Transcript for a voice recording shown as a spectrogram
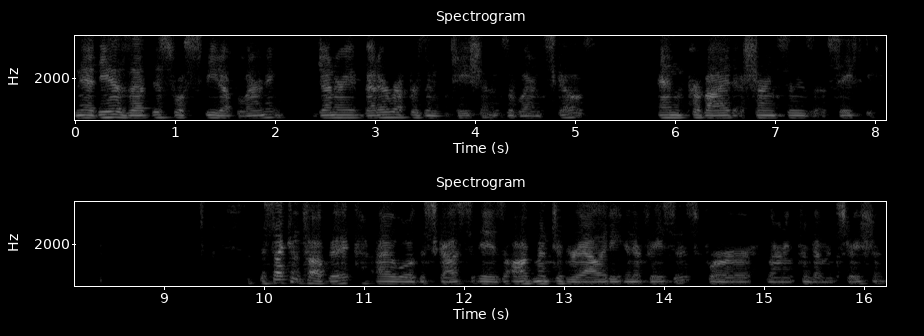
And the idea is that this will speed up learning, generate better representations of learned skills, and provide assurances of safety. The second topic I will discuss is augmented reality interfaces for learning from demonstration.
